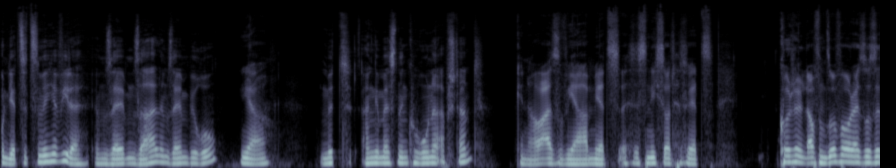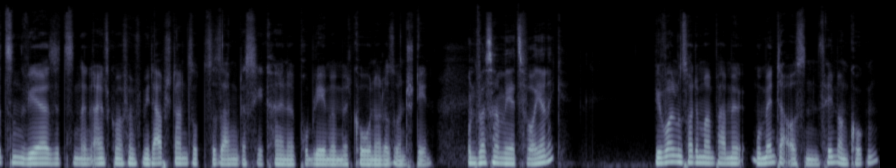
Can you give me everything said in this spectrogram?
Und jetzt sitzen wir hier wieder im selben Saal, im selben Büro. Ja mit angemessenen Corona-Abstand? Genau, also wir haben jetzt, es ist nicht so, dass wir jetzt kuschelnd auf dem Sofa oder so sitzen. Wir sitzen in 1,5 Meter Abstand sozusagen, dass hier keine Probleme mit Corona oder so entstehen. Und was haben wir jetzt vor, Janik? Wir wollen uns heute mal ein paar Momente aus dem Film angucken.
